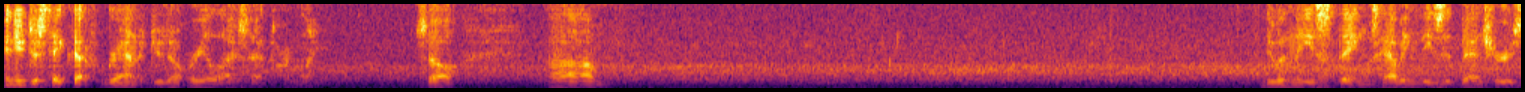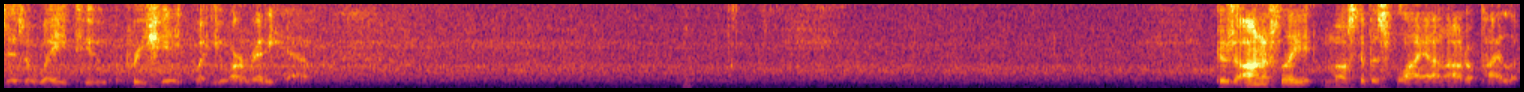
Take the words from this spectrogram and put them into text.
And you just take that for granted. You don't realize that normally. So, um, doing these things, having these adventures is a way to appreciate what you already have. Because honestly, most of us fly on autopilot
